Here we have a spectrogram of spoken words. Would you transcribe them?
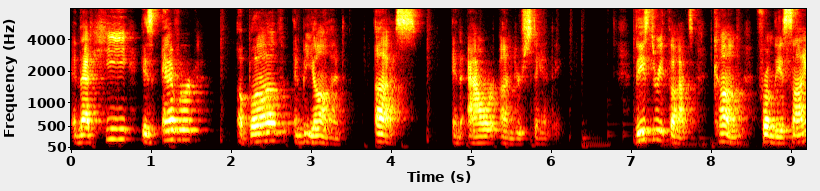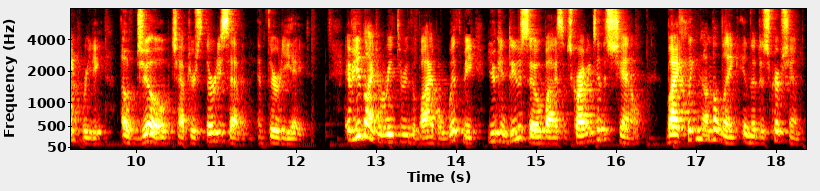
and that He is ever above and beyond us and our understanding. These three thoughts come from the assigned reading of Job chapters 37 and 38. If you'd like to read through the Bible with me, you can do so by subscribing to this channel, by clicking on the link in the description,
